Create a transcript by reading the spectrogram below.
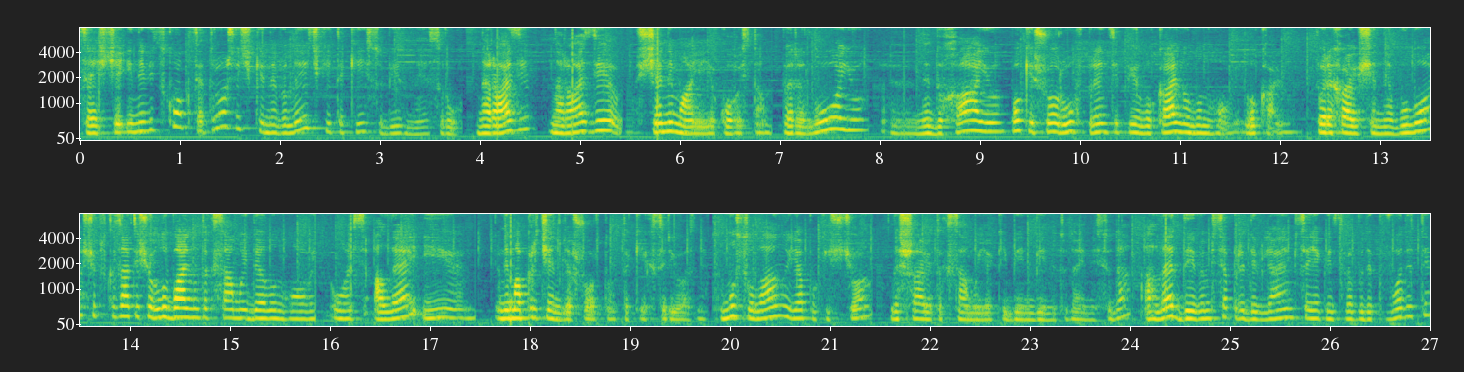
це ще і не відскок, це трошечки невеличкий такий собі вниз рух. Наразі, наразі ще немає якогось там перелою, е, недохаю. Поки що рух, в принципі, локально лонговий. Локально. Перехаю ще не було, щоб сказати, що глобально так само йде лонговий. Ось, але і нема причин для шорту таких серйозних. Тому Солану я поки що лишаю так само, як і BNB, не туди і не сюди. Але дивимося, придивляємося, як він себе буде поводити.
